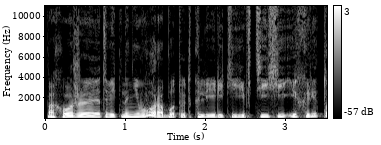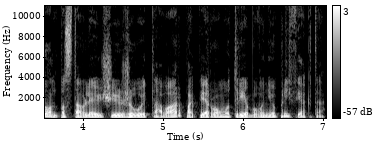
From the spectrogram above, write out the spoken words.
Похоже, это ведь на него работают клирики Евтихий и Харитон, поставляющие живой товар по первому требованию префекта.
